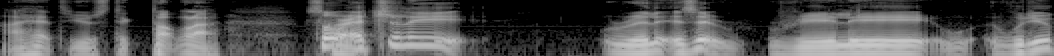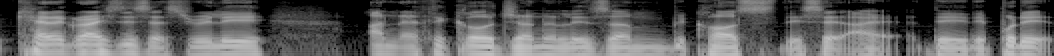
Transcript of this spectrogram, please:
I had to use TikTok lah. So Correct. actually, really, is it really? Would you categorize this as really unethical journalism because they said I they they put it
